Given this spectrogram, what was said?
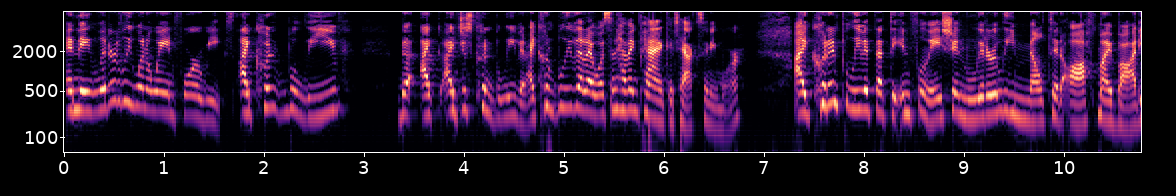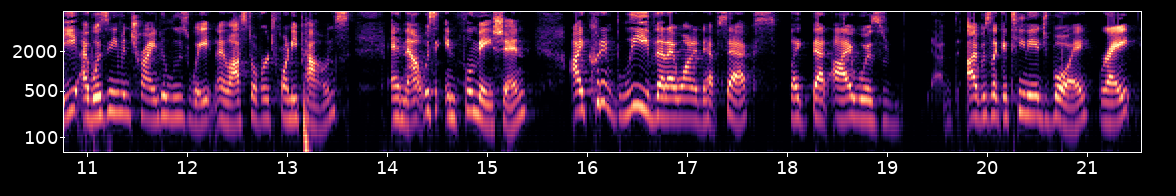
And they literally went away in four weeks. I couldn't believe that I, I just couldn't believe it. I couldn't believe that I wasn't having panic attacks anymore. I couldn't believe it that the inflammation literally melted off my body. I wasn't even trying to lose weight and I lost over 20 pounds and that was inflammation. I couldn't believe that I wanted to have sex, like that I was, I was like a teenage boy, right?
